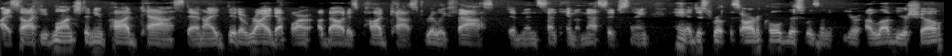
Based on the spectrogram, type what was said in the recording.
I saw he launched a new podcast and I did a write up about his podcast really fast and then sent him a message saying, Hey, I just wrote this article. This was an, your, I love your show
